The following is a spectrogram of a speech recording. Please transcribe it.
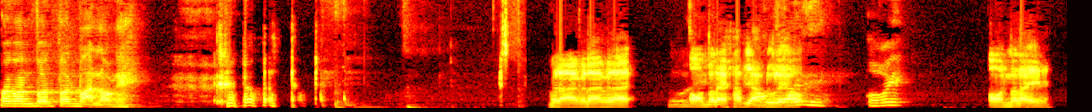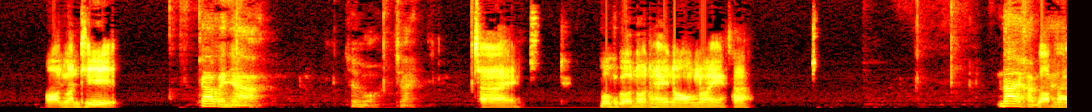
ตอนตอนตอนตอนบาดร้องไง ไม่ได้ไม่ได้ไม่ได้ ออนเมื่อไหร่ครับ อยากดูแล้วโอ้ยโอ้ยออนเมื่อไหร่ ออนวันที่เก้ากันยา ใช่ปะใช่ ใช่บุมโกนหนวดให้น้องหน่อยค่ะ ได้ครับรอบหน้า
